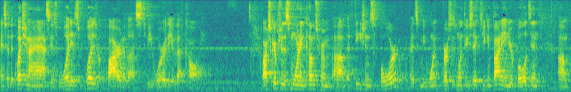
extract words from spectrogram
And so the question I ask is what is, what is required of us to be worthy of that call? Our scripture this morning comes from um, Ephesians 4. It's going to be one, verses 1 through 6. You can find it in your bulletin. Um,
